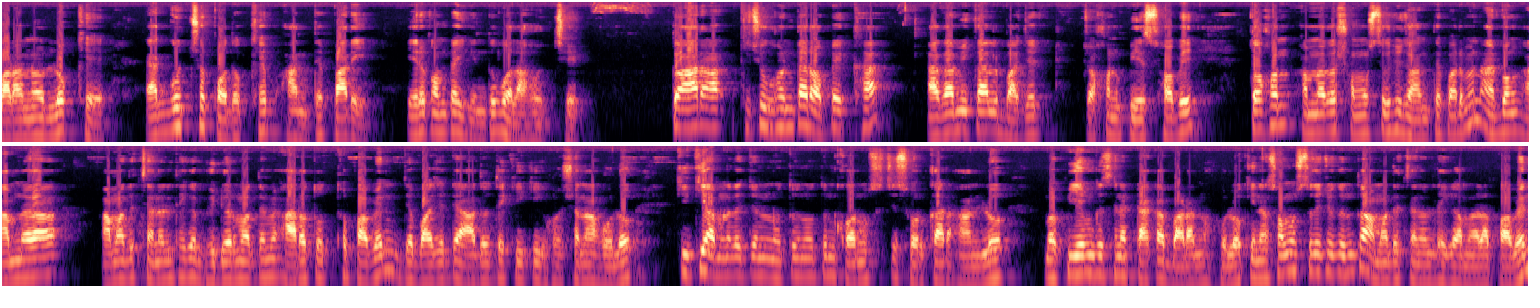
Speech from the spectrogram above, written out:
বাড়ানোর লক্ষ্যে একগুচ্ছ পদক্ষেপ আনতে পারে, এরকমটাই কিন্তু বলা হচ্ছে। তো আর কিছু ঘণ্টার অপেক্ষা আগামীকাল বাজেট যখন পেশ হবে, তখন আপনারা সমস্ত কিছু জানতে পারবেন এবং আপনারা আমাদের চ্যানেল থেকে ভিডিওর মাধ্যমে আরও তথ্য পাবেন যে বাজেটে আদতে কী কী ঘোষণা হলো, কী কী আপনাদের জন্য নতুন নতুন কর্মসূচি সরকার আনলো বা পিএম কিষানের টাকা বাড়ানো হলো কিনা, সমস্ত কিছু কিন্তু আমাদের চ্যানেল থেকে আপনারা পাবেন।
